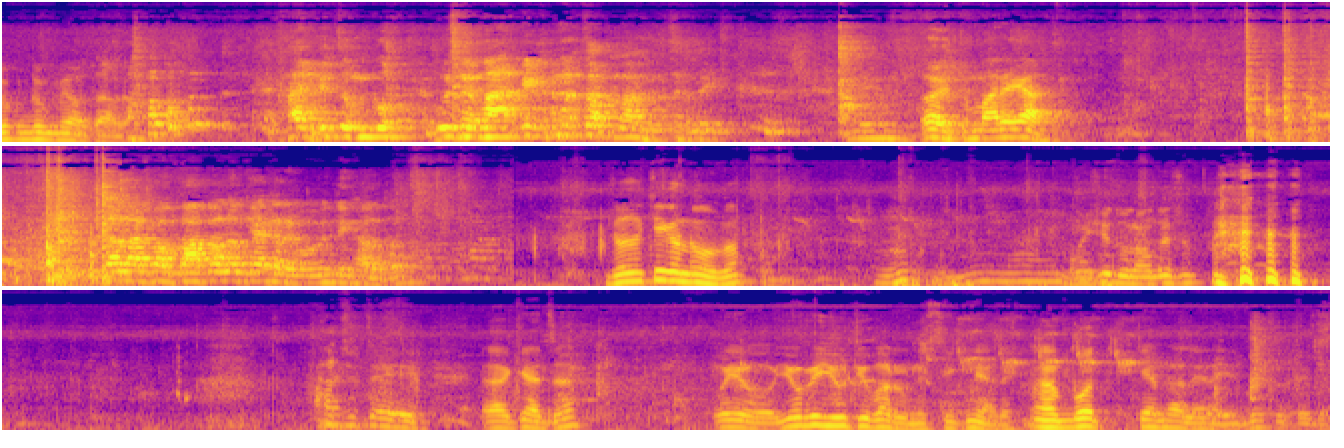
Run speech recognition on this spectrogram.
दुख दुख में होता होगा खालि तुमको उसले मारेको न त मार्छ ओए तुम मारेगा? चल अब पापा लोग क्या करे वो भी दिखाओ तो। जो के गर्नु भएको? भैँसी धुलाउँदैछु आज चाहिँ के भन्छ उयो यो भी युट्युबर हुनु सिक्ने अरे बहुत क्यामेरा लिएर हिँड्दैछु त्यही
